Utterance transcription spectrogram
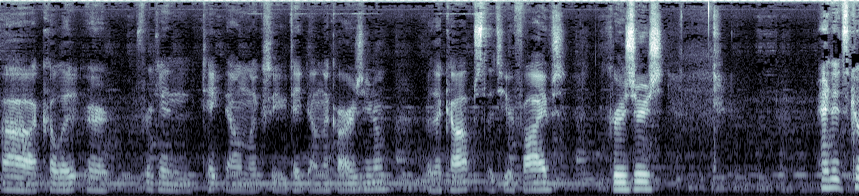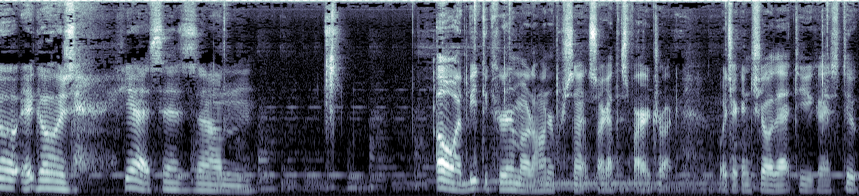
uh, colli- or freaking takedown, like so you take down the cars, you know, or the cops, the tier fives, the cruisers, and it's go it goes, yeah, it says um, Oh, I beat the career mode 100%, so I got this fire truck, which I can show that to you guys too.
